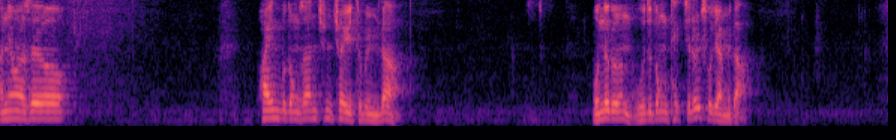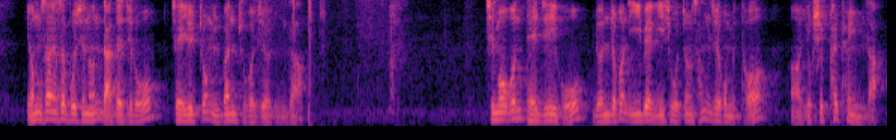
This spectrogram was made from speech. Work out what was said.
안녕하세요. 화인부동산 춘천 유튜브입니다. 오늘은 우두동 택지를 소개합니다. 영상에서 보시는 나대지로 제1종 일반 주거지역입니다. 지목은 대지이고 면적은 225.3제곱미터 68평입니다.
